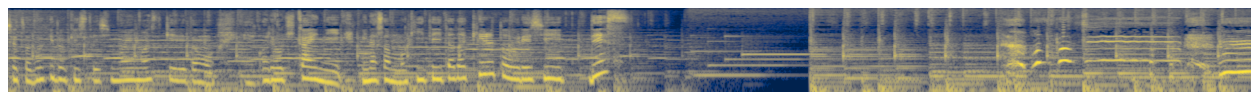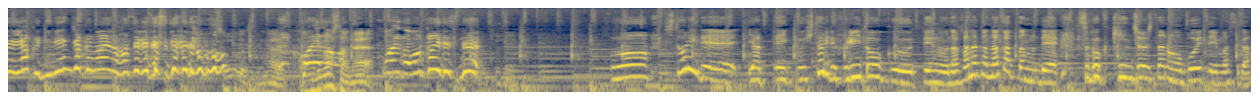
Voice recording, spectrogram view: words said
ちょっとドキドキしてしまいますけれども、えーこれを機会に皆さんも聞いていただけると嬉しいです。えー約2年弱前の長谷部ですけれどそもうですね。ね。声が若いですねうわー一人でやっていく一人でフリートークっていうのはなかなかなかったのですごく緊張したのを覚えていますが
